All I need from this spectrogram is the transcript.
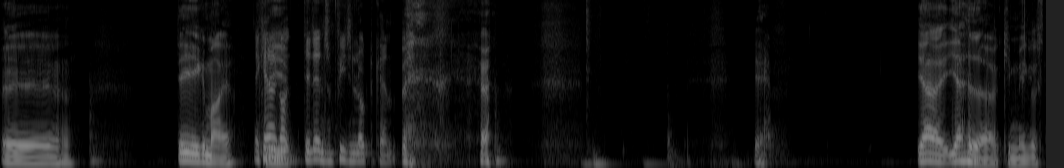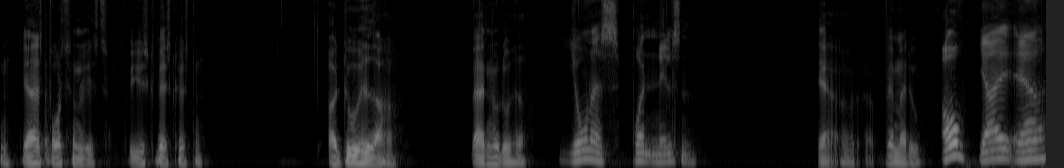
øh, det er ikke mig. Det kan jeg Fordi- godt. Det er den, som fisen lugter kan. Jeg, jeg hedder Kim Mikkelsen. Jeg er sportsjournalist på Jyske Vestkysten. Og du hedder... Hvad er det nu, du hedder? Jonas Brønd Nielsen. Ja, og- hvem er du? Og jeg er...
